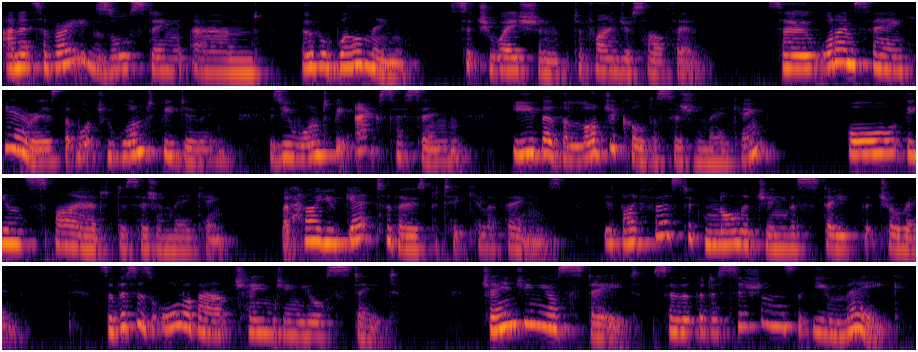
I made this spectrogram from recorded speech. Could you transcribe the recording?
And it's a very exhausting and overwhelming situation to find yourself in. So what I'm saying here is that what you want to be doing is you want to be accessing either the logical decision making or the inspired decision making. But how you get to those particular things is by first acknowledging the state that you're in. So this is all about changing your state. Changing your state so that the decisions that you make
